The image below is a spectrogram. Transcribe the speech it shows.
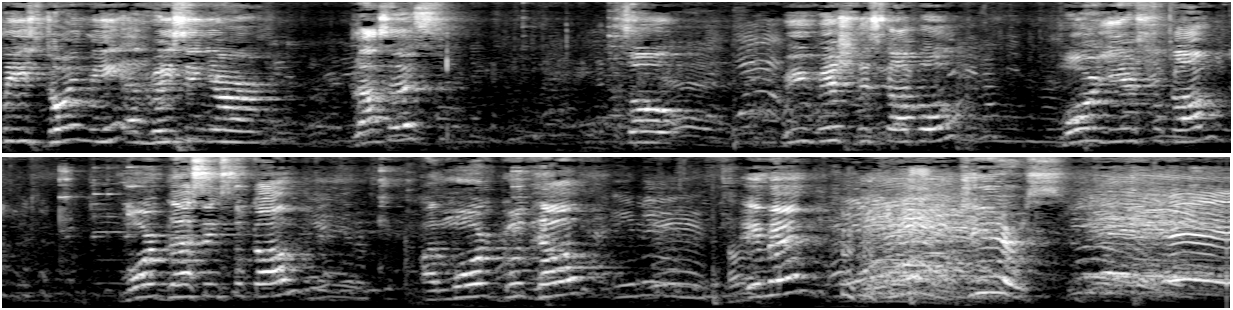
please join me in raising your glasses? So we wish this couple more years to come, more blessings to come, and more good health. Amen. Amen. Cheers. Cheers,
